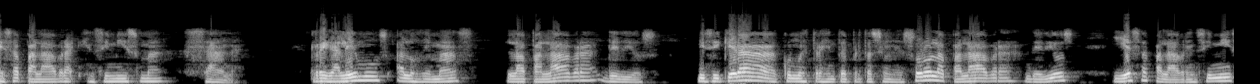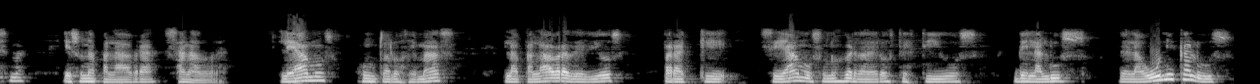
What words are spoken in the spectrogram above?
esa palabra en sí misma sana. Regalemos a los demás la palabra de Dios, ni siquiera con nuestras interpretaciones, solo la palabra de Dios y esa palabra en sí misma es una palabra sanadora. Leamos junto a los demás la palabra de Dios para que seamos unos verdaderos testigos de la luz, de la única luz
